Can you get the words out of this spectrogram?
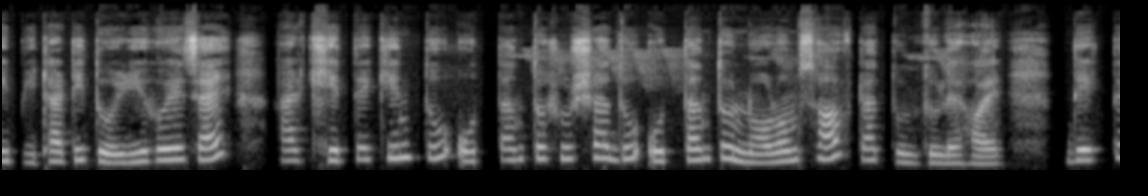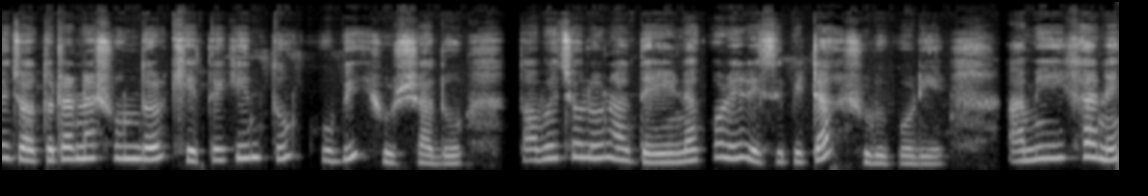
এই পিঠাটি তৈরি হয়ে যায় আর খেতে কিন্তু অত্যন্ত সুস্বাদু, অত্যন্ত নরম সফট আর তুলতুলে হয়। দেখতে যতটা না সুন্দর, খেতে কিন্তু খুবই সুস্বাদু। তবে চলুন আর দেরি না করে রেসিপিটা শুরু করি। আমি এখানে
